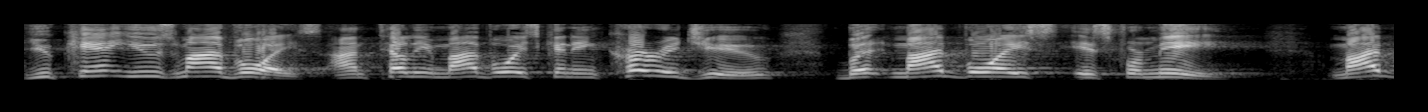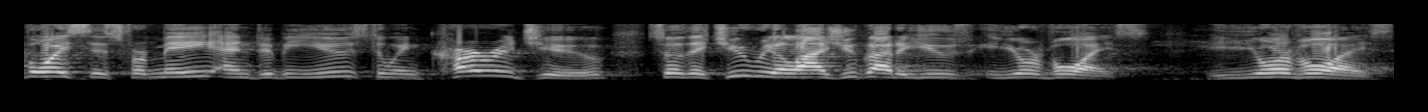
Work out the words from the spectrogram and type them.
You can't use my voice. I'm telling you, my voice can encourage you, but my voice is for me. My voice is for me and to be used to encourage you so that you realize you got to use your voice. Your voice.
